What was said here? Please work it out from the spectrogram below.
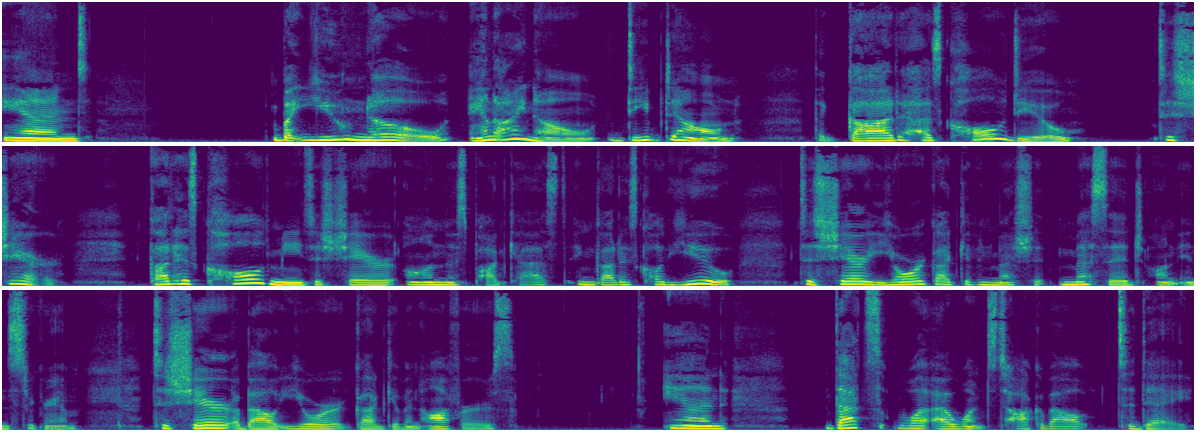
And but you know, and I know deep down that God has called you to share. God has called me to share on this podcast, and God has called you to share your God given mes- message on Instagram, to share about your God given offers. And that's what I want to talk about today.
